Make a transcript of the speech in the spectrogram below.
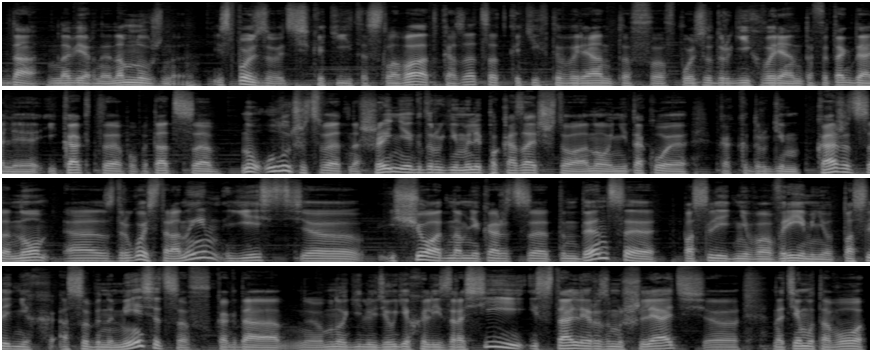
да, наверное, нам нужно использовать какие-то слова, отказаться от каких-то вариантов в пользу других вариантов и так далее, и как-то попытаться, ну, улучшить свое отношение к другим или показать, что оно не такое, как другим кажется. Но, э, с другой стороны, есть э, еще одна, мне кажется, тенденция последнего времени, вот последних особенно месяцев, когда э, многие люди уехали из России и стали размышлять э, на тему того,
